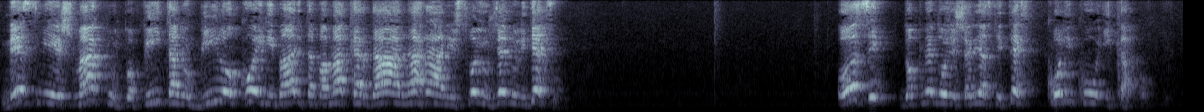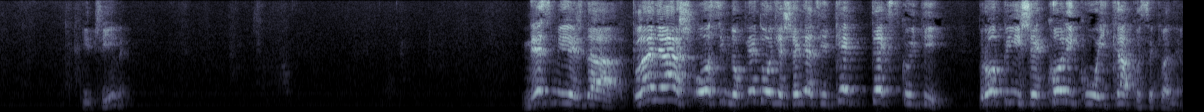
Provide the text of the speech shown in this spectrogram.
Ne smiješ maknuti po pitanju bilo kojeg ibadeta, pa makar da nahraniš svoju ženu ili djecu. Osim dok ne dođe šarijatski tekst koliko i kako. I čime. Ne smiješ da klanjaš osim dok ne dođe šerijatski tekst koji ti propiše koliko i kako se klanja.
